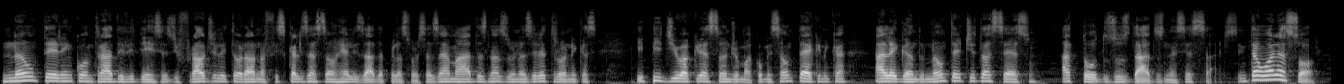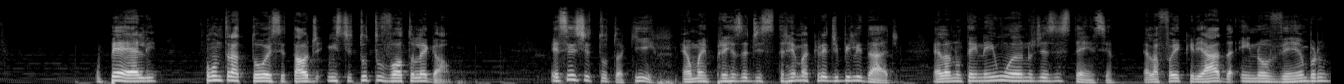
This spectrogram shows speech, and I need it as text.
não ter encontrado evidências de fraude eleitoral na fiscalização realizada pelas Forças Armadas nas urnas eletrônicas e pediu a criação de uma comissão técnica, alegando não ter tido acesso a todos os dados necessários. Então, olha só. O PL contratou esse tal de Instituto Voto Legal. Esse instituto aqui é uma empresa de extrema credibilidade. Ela não tem nenhum ano de existência. Ela foi criada em novembro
